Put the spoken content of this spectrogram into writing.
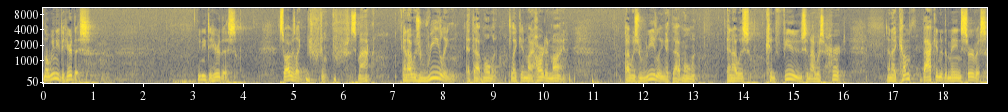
no, we need to hear this. We need to hear this. So I was like, smack. And I was reeling at that moment, like in my heart and mind. I was reeling at that moment. And I was confused and I was hurt. And I come back into the main service,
